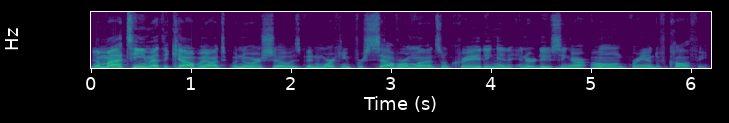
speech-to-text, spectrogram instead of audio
Now, my team at the Cowboy Entrepreneur Show has been working for several months on creating and introducing our own brand of coffee.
